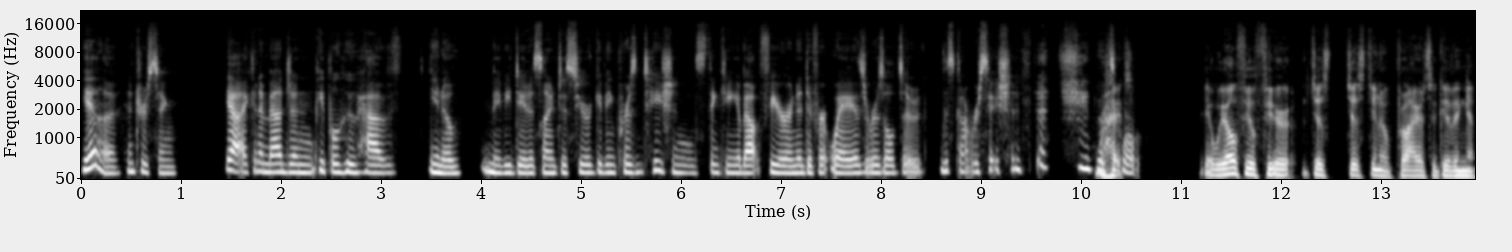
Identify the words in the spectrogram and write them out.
Yeah, interesting. Yeah, I can imagine people who have, you know, maybe data scientists who are giving presentations thinking about fear in a different way as a result of this conversation. That's Right. cool. Yeah, we all feel fear just just you know prior to giving a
